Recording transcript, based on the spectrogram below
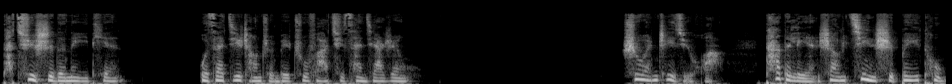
她去世的那一天，我在机场准备出发去参加任务。说完这句话，他的脸上尽是悲痛，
